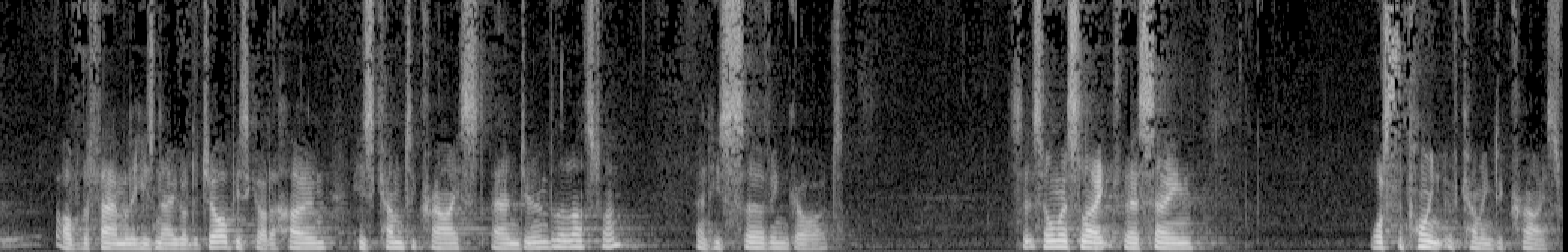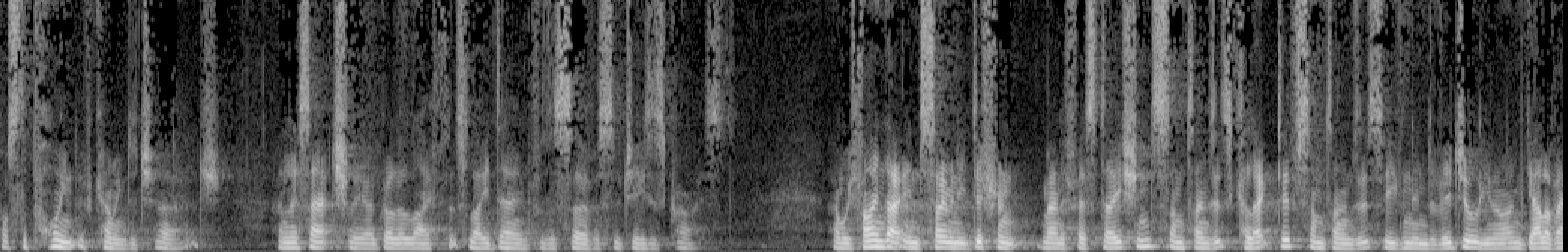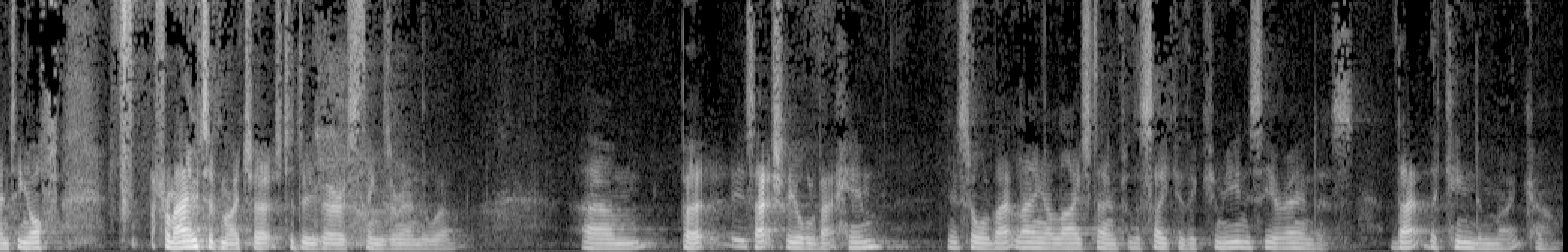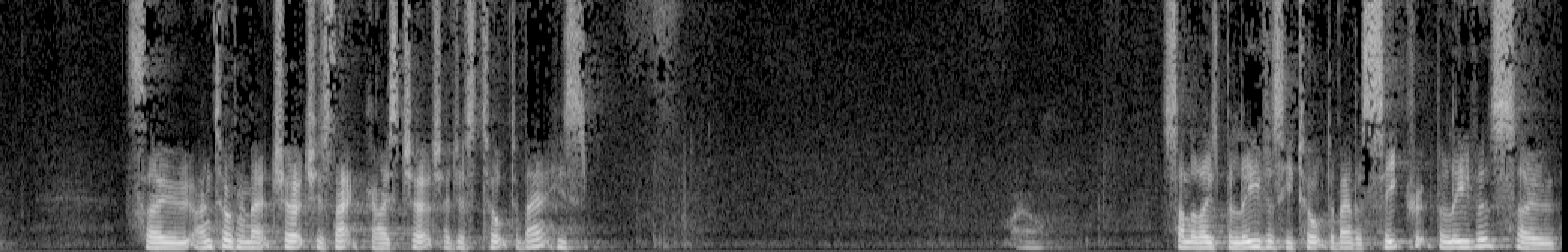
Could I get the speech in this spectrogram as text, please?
of the family, he's now got a job, he's got a home, he's come to Christ, and do you remember the last one? And he's serving God. So it's almost like they're saying, What's the point of coming to Christ? What's the point of coming to church? unless actually I've got a life that's laid down for the service of Jesus Christ. And we find that in so many different manifestations. Sometimes it's collective, sometimes it's even individual. You know, I'm gallivanting off from out of my church to do various things around the world. Um, but it's actually all about Him. It's all about laying our lives down for the sake of the community around us, that the kingdom might come. So I'm talking about churches. That guy's church I just talked about, he's Well, Some of those believers he talked about are secret believers, so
